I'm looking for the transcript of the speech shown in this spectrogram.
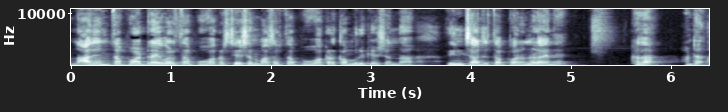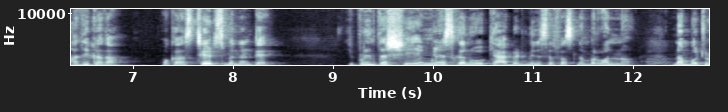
నాదేం తప్పు? ఆ డ్రైవర్ తప్పు? అక్కడ స్టేషన్ మాస్టర్ తప్పు? అక్కడ కమ్యూనికేషన్ ఇన్ఛార్జ్ తప్పు అని అన్నాడు ఆయనే? కదా? అంటే అది కదా. ఒక స్టేట్స్మెన్ అంటే ఇప్పుడు ఇంత షేమ్లెస్గా నువ్వు cabinet minister first number one number two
